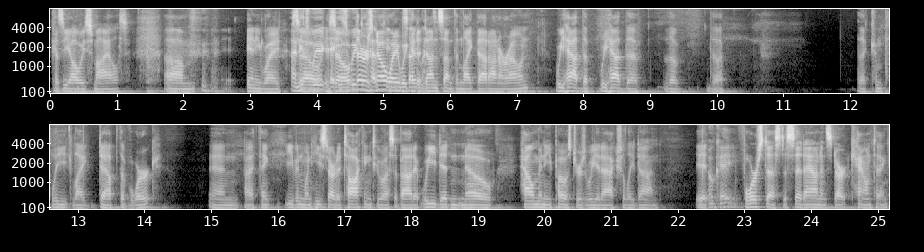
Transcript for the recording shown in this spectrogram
because he always smiles. Um, anyway, And so, it's weird- it's so weird there's no way we could have done something like that on our own. We had the we had the the the the complete like depth of work. And I think even when he started talking to us about it, we didn't know how many posters we had actually done. It Okay. forced us to sit down and start counting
